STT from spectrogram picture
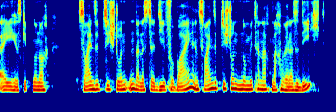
ey, es gibt nur noch 72 Stunden, dann ist der Deal vorbei. In 72 Stunden um Mitternacht machen wir das dicht.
